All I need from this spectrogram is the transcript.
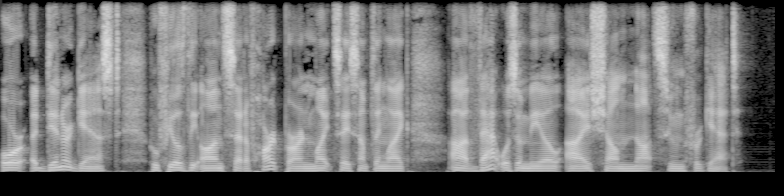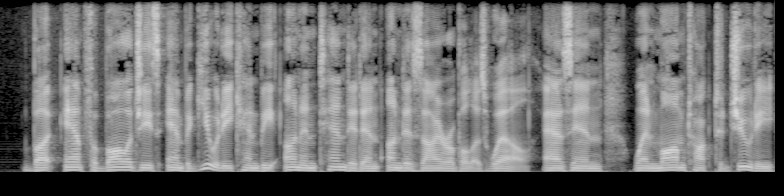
Or a dinner guest who feels the onset of heartburn might say something like, Ah, that was a meal I shall not soon forget. But amphibology's ambiguity can be unintended and undesirable as well, as in, when mom talked to Judy,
